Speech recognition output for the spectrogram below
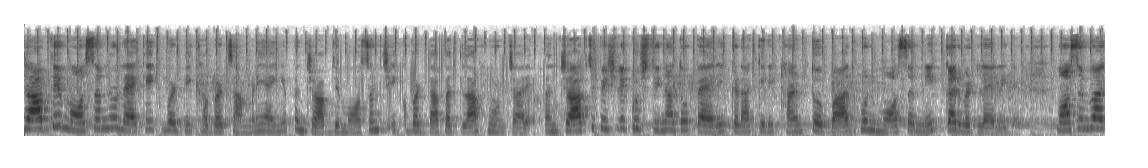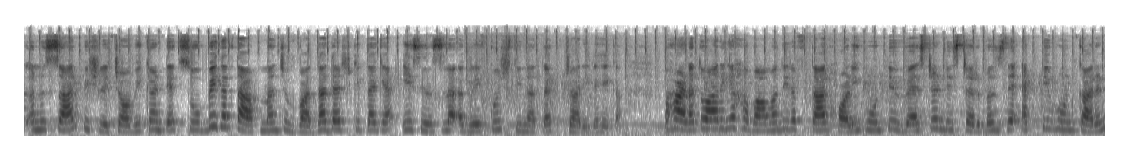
ਪੰਜਾਬ ਦੇ ਮੌਸਮ ਨੂੰ ਲੈ ਕੇ ਇੱਕ ਵੱਡੀ ਖਬਰ ਸਾਹਮਣੇ ਆਈ ਹੈ। ਪੰਜਾਬ ਦੇ ਮੌਸਮ 'ਚ ਇੱਕ ਵੱਡਾ ਬਦਲਾਅ ਹੋਣ ਜਾ ਰਿਹਾ ਹੈ। ਪੰਜਾਬ 'ਚ ਪਿਛਲੇ ਕੁਝ ਦਿਨਾਂ ਤੋਂ ਪੈ ਰਹੀ ਕੜਾਕੇ ਦੀ ਠੰਡ ਤੋਂ ਬਾਅਦ ਹੁਣ ਮੌਸਮ ਨੇ ਕਰਵਟ ਲੈ ਲਈ ਹੈ। ਮੌਸਮ ਵਿਭਾਗ ਅਨੁਸਾਰ ਪਿਛਲੇ 24 ਘੰਟੇ 'ਚ ਸੂਬੇ ਦਾ ਤਾਪਮਾਨ 'ਚ ਵਾਧਾ ਦਰਜ ਕੀਤਾ ਗਿਆ। ਇਹ ਸਿਲਸਿਲਾ ਅਗਲੇ ਕੁਝ ਦਿਨਾਂ ਤੱਕ ਜਾਰੀ ਰਹੇਗਾ। ਪਹਾੜਾਂ ਤੋਂ ਆ ਰਹੀਆਂ ਹਵਾਵਾਂ ਦੀ ਰਫ਼ਤਾਰ ਹੌਲੀ ਹੋਣ ਤੇ ਵੈਸਟਰਨ ਡਿਸਟਰਬੈਂਸ ਦੇ ਐਕਟਿਵ ਹੋਣ ਕਾਰਨ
